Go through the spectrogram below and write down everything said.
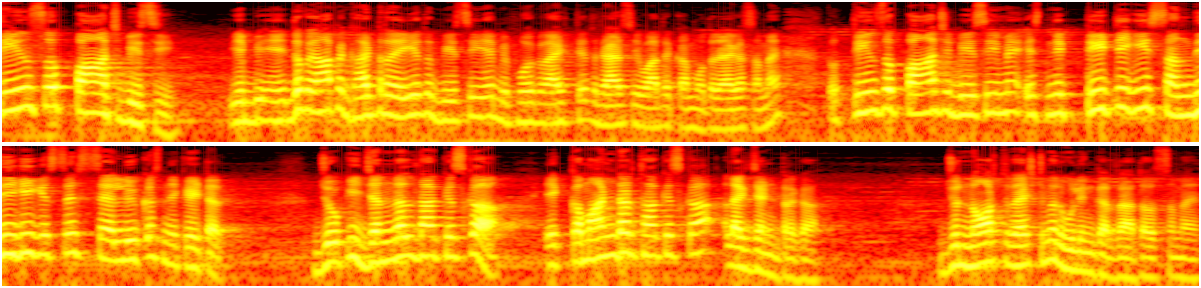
305 बीसी ये देखो, यहाँ पे घट रही है तो बीसी है बिफोर क्राइस्ट है तो ज़ाहिर सी बात है, कम होता जाएगा समय। तो 305 बीसी में इसने टीटी की संधि की किससे? सेल्यूकस निकेटर जो कि जनरल था किसका? एक कमांडर था किसका? अलेक्जेंडर का। जो नॉर्थ वेस्ट में रूलिंग कर रहा था उस समय।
